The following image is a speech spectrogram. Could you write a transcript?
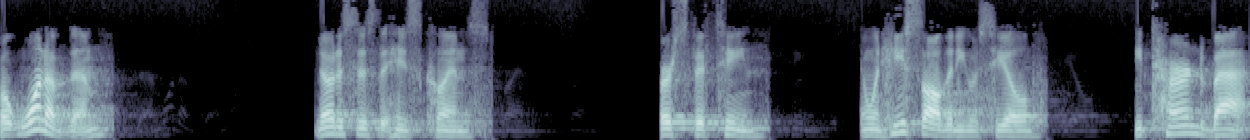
But one of them notices that he's cleansed. Verse 15. And when he saw that he was healed, he turned back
